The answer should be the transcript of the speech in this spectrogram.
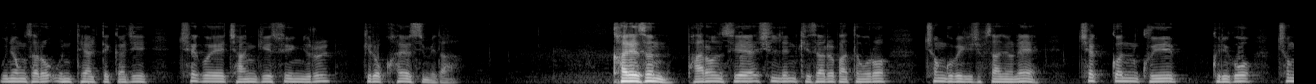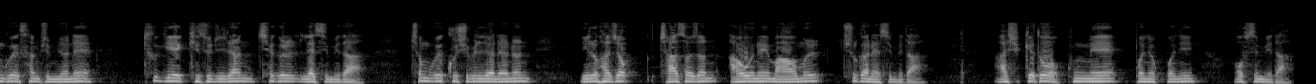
운영사로 은퇴할 때까지 최고의 장기 수익률을 기록하였습니다. 카렛은 바론스에 실린 기사를 바탕으로 1924년에 채권 구입 그리고 1930년에 투기의 기술이란 책을 냈습니다. 1991년에는 일화적 자서전 아운의 마음을 출간했습니다. 아쉽게도 국내에 번역본이 없습니다.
